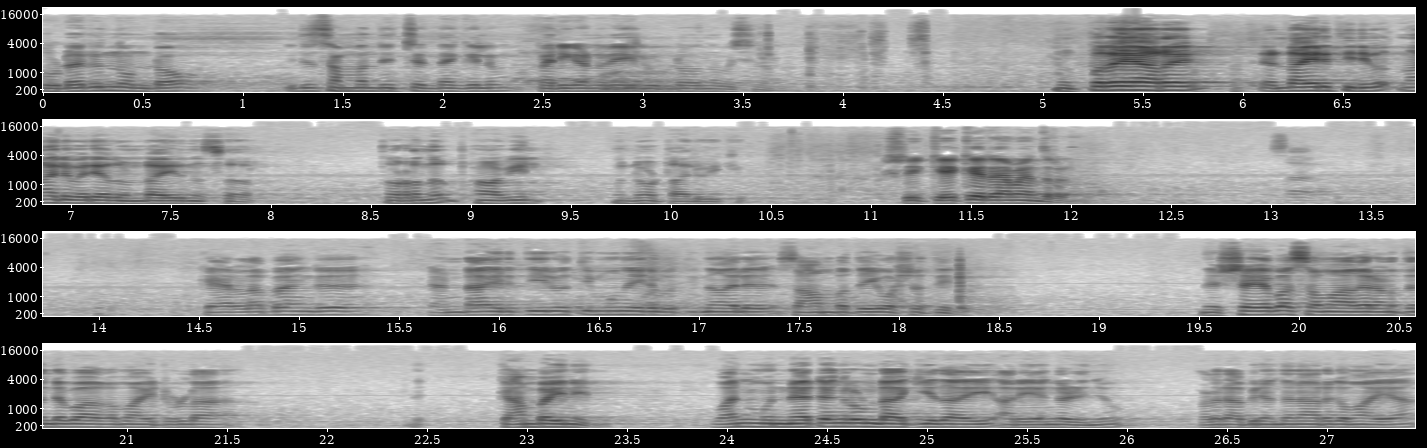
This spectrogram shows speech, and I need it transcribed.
തുടരുന്നുണ്ടോ? ഇത് സംബന്ധിച്ച് എന്തെങ്കിലും പരിഗണനയിലുണ്ടോ എന്ന് വിശ്വസിക്കുന്നു മുപ്പത് ആറ് രണ്ടായിരത്തി ഇരുപത്തിനാല് വരെ അതുണ്ടായിരുന്നു സാർ. തുടർന്ന് ഭാവിയിൽ മുന്നോട്ട് ആലോചിക്കും. Shri K K Ramendran. Kerala bank രണ്ടായിരത്തി ഇരുപത്തി മൂന്ന് ഇരുപത്തിനാല് സാമ്പത്തിക വർഷത്തിൽ നിക്ഷേപ സമാഹരണത്തിന്റെ ഭാഗമായിട്ടുള്ള ക്യാമ്പയിനിൽ വൻ മുന്നേറ്റങ്ങൾ ഉണ്ടാക്കിയതായി അറിയാൻ കഴിഞ്ഞു. വളരെ അഭിനന്ദനാർഹമായ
